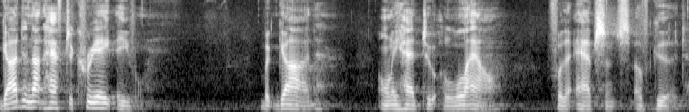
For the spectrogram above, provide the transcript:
God did not have to create evil, but God only had to allow for the absence of good.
